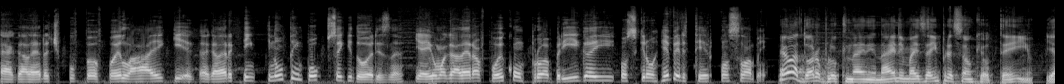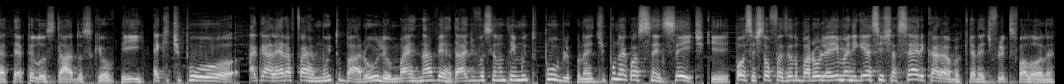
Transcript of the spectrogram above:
É, a galera, tipo, fo- foi lá e que, a galera que, tem, que não tem poucos seguidores, né? E aí uma galera foi, comprou a briga e conseguiram reverter o cancelamento. Eu adoro Brooklyn Nine-Nine, mas a impressão que eu tenho, e até pelos dados que eu vi, é que, tipo, a galera faz muito barulho, mas na verdade você não tem muito público, né? Tipo um negócio Sense8, que, pô, vocês estão fazendo barulho aí, mas ninguém assiste a série, caramba, que a Netflix falou, né?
